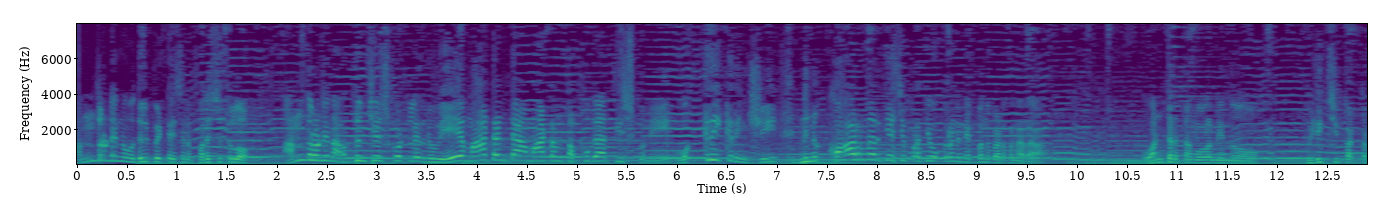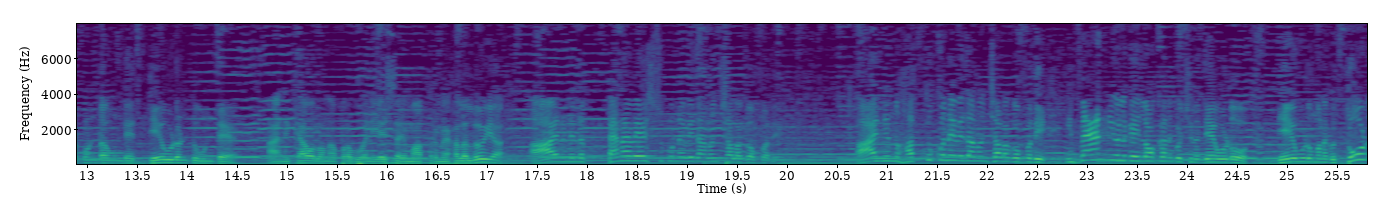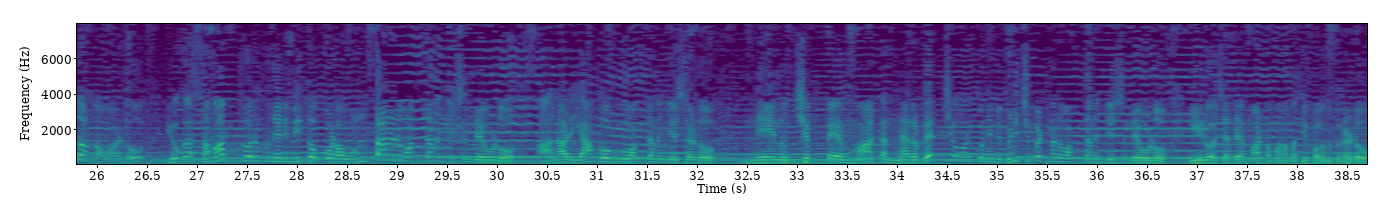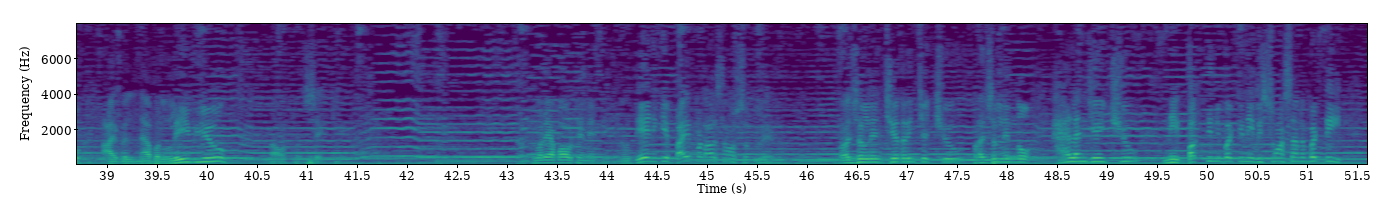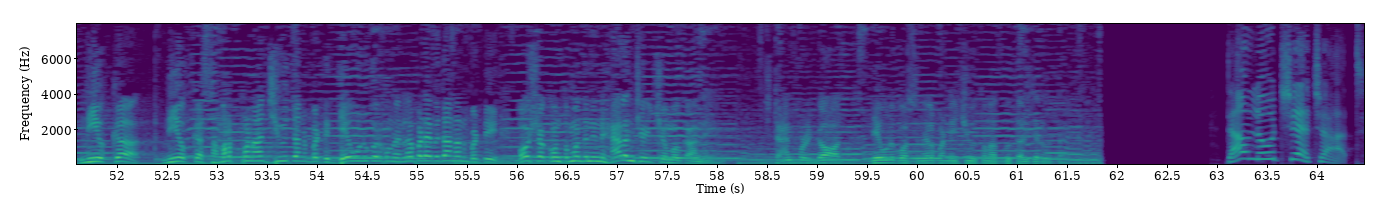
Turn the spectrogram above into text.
అందరూ నిన్ను వదిలిపెట్టేసిన పరిస్థితుల్లో అందరూ నిన్ను అర్థం చేసుకోవట్లేదు. నువ్వు ఏ మాట అంటే ఆ మాటను తప్పుగా తీసుకుని వక్రీకరించి నిన్ను కార్నర్ చేసి ప్రతి ఒక్కరు నిన్ను ఇబ్బంది పెడుతున్నారా? ఒంటరితనంలో నిన్ను విడిచిపెట్టకుండా ఉండే దేవుడు అంటూ ఉంటే ఆయన కేవలం నా ప్రభు అని ఏసాయి మాత్రమే. హలలుయ ఆయన నిన్ను పెనవేసుకున్న విధానం చాలా గొప్పది. ఆయన నిన్ను హత్తుకునే విధానం చాలా గొప్పది. ఇమాన్యుల్గా ఈ లోకానికి వచ్చిన దేవుడు దేవుడు మనకు తోడు అన్నవాడు యుగ సమాప్తి వరకు నేను మీతో కూడా ఉంటానని వాగ్దానం చేసిన దేవుడు. ఆనాడు యాకోబుకు వాగ్దానం చేశాడు నేను చెప్పే మాట నెరవేర్చే వరకు నేను విడిచిపెట్టినని వాగ్దానం చేసిన దేవుడు. ఈ రోజు అదే మాట మన మధ్య పలుకుతున్నాడు. I will never leave you not forsake you don't worry about anything నువ్వు దేనికి భయపడాల్సిన అవసరం లేదు. ప్రజలు నేను చేదరించవచ్చు ప్రజలు నిన్ను హేళన చేయొచ్చు నీ భక్తిని బట్టి నీ విశ్వాసాన్ని బట్టి నీ యొక్క నీ యొక్క సమర్పణ జీవితాన్ని బట్టి దేవుని కొరకు నిలబడే విధానాన్ని బట్టి బహుశా కొంతమంది నిన్ను హేళన చేయొచ్చేమో కానీ స్టాండ్ ఫర్ గాడ్ దేవుని కోసం నిలబడి నీ జీవితంలో అద్భుతాలు జరుగుతాయి. Download chat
